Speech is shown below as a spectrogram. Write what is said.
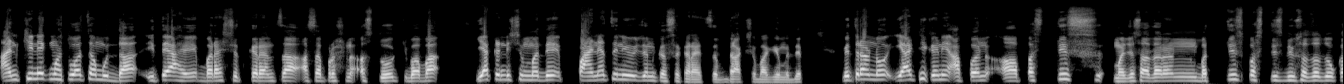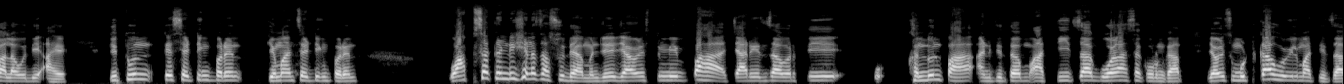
आणखीन एक महत्त्वाचा मुद्दा इथे आहे बऱ्याच शेतकऱ्यांचा असा प्रश्न असतो की बाबा या कंडिशनमध्ये पाण्याचं नियोजन कसं करायचं द्राक्ष बागेमध्ये? मित्रांनो या ठिकाणी आपण पस्तीस म्हणजे साधारण बत्तीस पस्तीस दिवसाचा जो कालावधी आहे तिथून ते सेटिंग पर्यंत किमान सेटिंग पर्यंत वापसा कंडिशनच असू द्या. म्हणजे ज्यावेळेस तुम्ही पहा चार इंचावरती खंदून पहा आणि तिथं मातीचा गोळा असा करून का ज्यावेळेस मुटका होईल मातीचा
